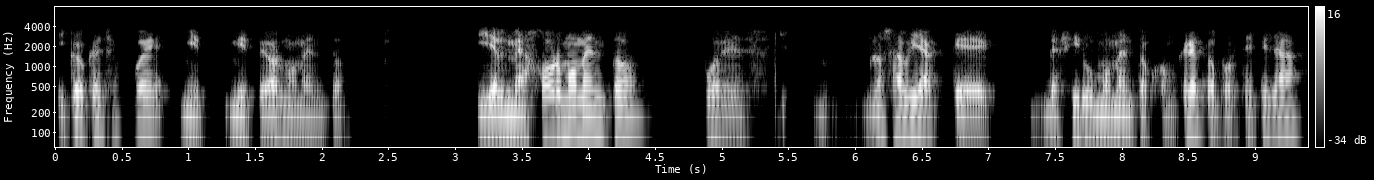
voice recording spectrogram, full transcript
y creo que ese fue mi, peor momento. Y el mejor momento, pues no sabía qué decir un momento concreto, porque que ya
